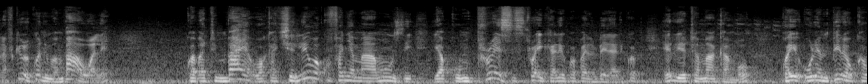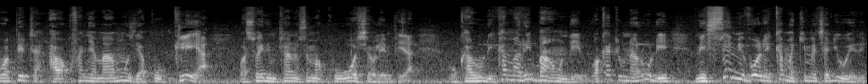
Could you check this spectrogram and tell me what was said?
nafikiri walikuwa ni mambao wale kwa bahati mbaya wakachelewa kufanya maamuzi ya kumpress striker aliyekuwa pale mbele, alikuwa Henrietta Makambo. Kwa hiyo ule mpira ukawapita, hawakufanya maamuzi ya kuclear, Waswahili mtaani wanasema kuosha ule mpira, ukarudi kama rebound hivi. Wakati unarudi ni semi volley kama kima cha juu hivi,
